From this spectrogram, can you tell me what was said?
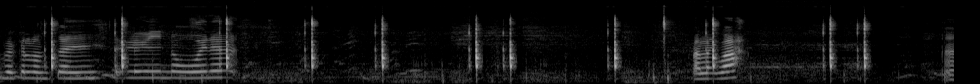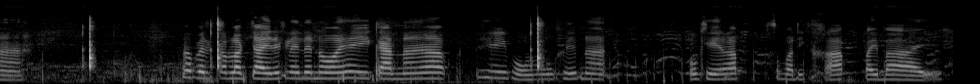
ก็เป็นกำลังใจเล็กๆน้อยๆนะ อะไรวะ อ่าเพื่อเป็นกำลังใจเล็กๆน้อยๆให้กันนะครับให้ผมลงคลิปนะ โอเคครับ สวัสดีครับ บ๊ายบาย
